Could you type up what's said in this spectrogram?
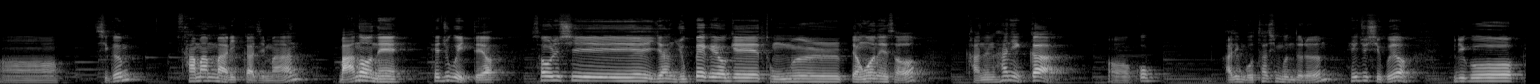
어, 지금 4만 마리까지만 만 원에 해주고 있대요. 서울시에 이제 한 600여 개 동물병원에서 가능하니까 어, 꼭 아직 못하신 분들은 해주시고요. 그리고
